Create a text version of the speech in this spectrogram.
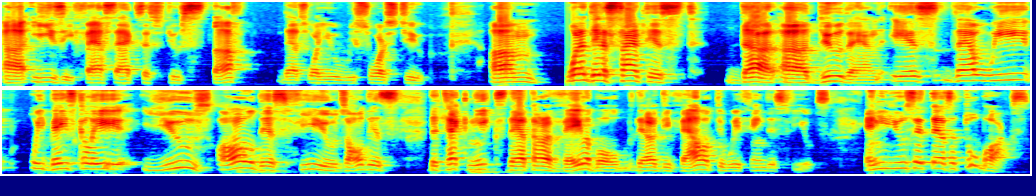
uh, easy, fast access to stuff. That's what you resource to. Um, what a data scientist do, uh, do then is that we we basically use all these fields, all these the techniques that are available, that are developed within these fields, and you use it as a toolbox.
